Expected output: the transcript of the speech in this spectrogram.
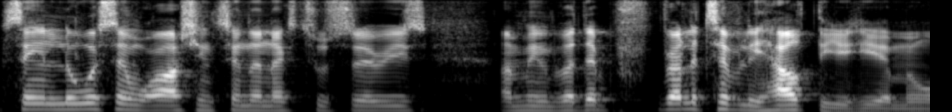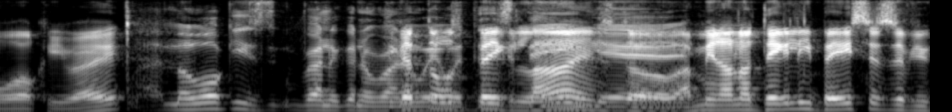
St. Louis and Washington the next two series. I mean, but they're relatively healthy here in Milwaukee, right? Uh, Milwaukee's running gonna run You get away those with big lines, yeah. though. I mean, on a daily basis, if you're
